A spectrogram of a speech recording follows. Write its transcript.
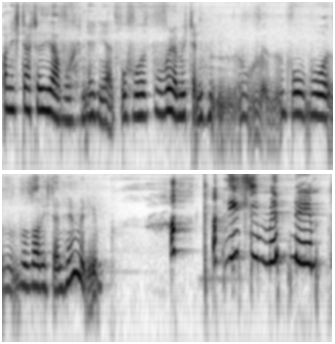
Und ich dachte, ja, wohin denn jetzt? Wo, wo, wo will er mich denn, wo, wo, wo soll ich denn hin mit ihm? kann ich sie mitnehmen?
